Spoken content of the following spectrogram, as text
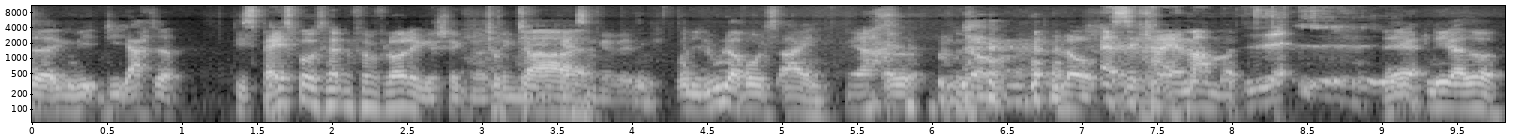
irgendwie, die achte Die Spaceballs hätten fünf Leute geschickt und das Ding wäre gegessen gewesen. Und die Luna holt's ein. Ja, Also, low, low. Es ist keine Mama. nee, nee, also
